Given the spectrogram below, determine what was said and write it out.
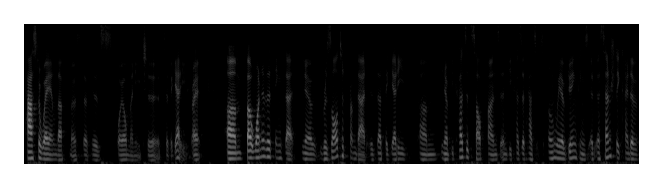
passed away and left most of his oil money to, to the Getty, right? Um, but one of the things that, you know, resulted from that is that the Getty um, you know, because it self-funds and because it has its own way of doing things, it essentially kind of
